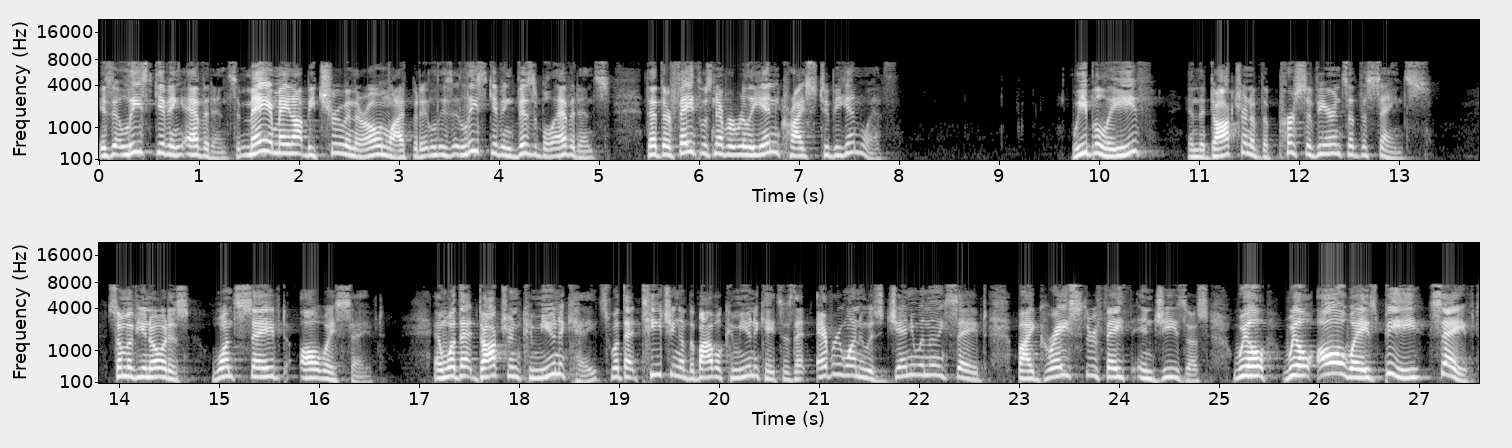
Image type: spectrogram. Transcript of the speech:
is at least giving evidence. It may or may not be true in their own life, but it is at least giving visible evidence that their faith was never really in Christ to begin with. We believe in the doctrine of the perseverance of the saints. Some of you know it as once saved, always saved. And what that doctrine communicates, what that teaching of the Bible communicates, is that everyone who is genuinely saved by grace through faith in Jesus will, will always be saved,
